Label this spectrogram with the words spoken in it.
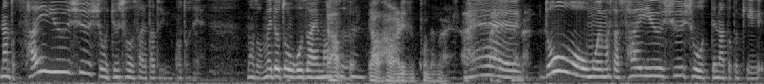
なんと最優秀賞を受賞されたということでまずおめでとうございます。いや、ありがとんでもない。です。どう思いました？最優秀賞ってなった時。い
